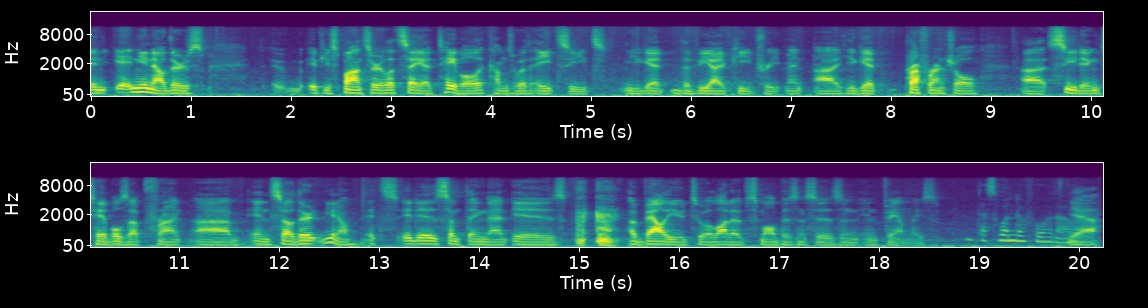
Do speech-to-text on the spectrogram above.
and, and you know, there's, if you sponsor, let's say, a table, it comes with eight seats. You get the VIP treatment. Uh, you get preferential uh, seating, tables up front, um, and so there, you know, it's it is something that is of value to a lot of small businesses and, and families. That's wonderful though. Yeah.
